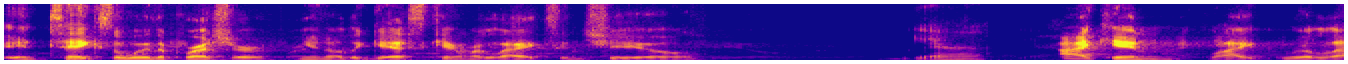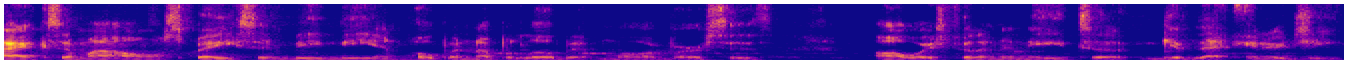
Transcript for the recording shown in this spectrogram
It takes away the pressure. You know, the guests can relax and chill. Yeah. I can like relax in my own space and be me and open up a little bit more versus always feeling the need to give that energy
